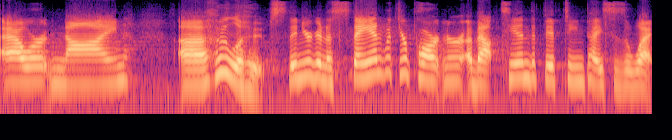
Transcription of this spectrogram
our nine uh, hula hoops. Then you're gonna stand with your partner about 10 to 15 paces away.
